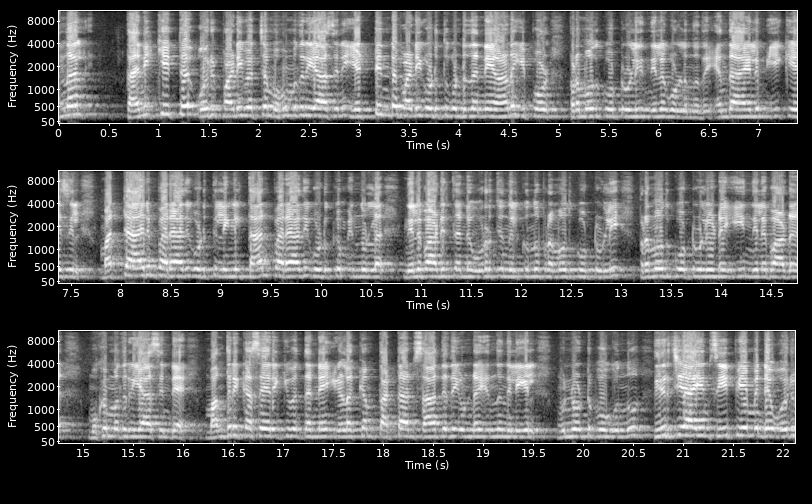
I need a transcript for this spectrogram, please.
എന്നാൽ തനിക്കിട്ട് ഒരു പണി വെച്ച മുഹമ്മദ് റിയാസിന് എട്ടിന്റെ പണി കൊടുത്തുകൊണ്ട് തന്നെയാണ് ഇപ്പോൾ പ്രമോദ് കോട്ടുള്ളി നിലകൊള്ളുന്നത്. എന്തായാലും ഈ കേസിൽ മറ്റാരും പരാതി കൊടുത്തില്ലെങ്കിൽ താൻ പരാതി കൊടുക്കും എന്നുള്ള നിലപാടിൽ തന്നെ ഉറച്ചു നിൽക്കുന്നു പ്രമോദ് കോട്ടുള്ളി. പ്രമോദ് കോട്ടുള്ളിയുടെ ഈ നിലപാട് മുഹമ്മദ് റിയാസിന്റെ മന്ത്രി കസേരയ്ക്ക് തന്നെ ഇളക്കം തട്ടാൻ സാധ്യതയുണ്ട് എന്ന നിലയിൽ മുന്നോട്ട് പോകുന്നു. തീർച്ചയായും സി പി എമ്മിന്റെ ഒരു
